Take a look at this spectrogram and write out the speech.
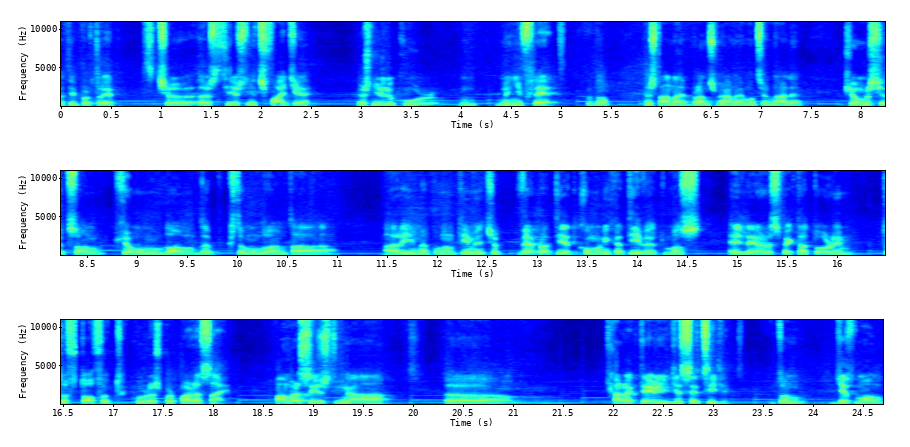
atij portreti, që është thjesht një çfaqje, është një lëkurë në një fletë. Kupton? Është ana e brendshme, ana emocionale. Kjo më shqetëson, kjo më mundon dhe këtë mundohem ta arrij me punën time që vepra të jetë komunikative, të mos e lërë spektatorin të ftofët kur është përpara saj. Pavarësisht nga karakteri i gjithsecilit. Kupton? Gjithmonë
